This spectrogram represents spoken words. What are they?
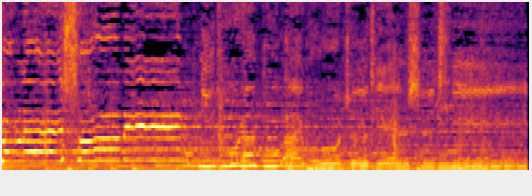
用来说。不爱我这件事情。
